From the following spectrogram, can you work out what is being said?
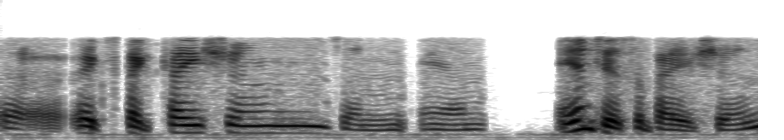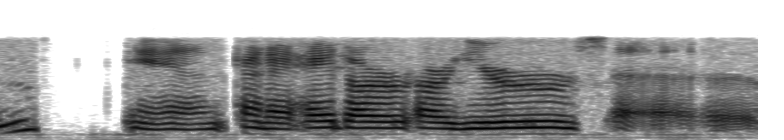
uh, expectations and, and anticipations and kind of had our our years uh,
